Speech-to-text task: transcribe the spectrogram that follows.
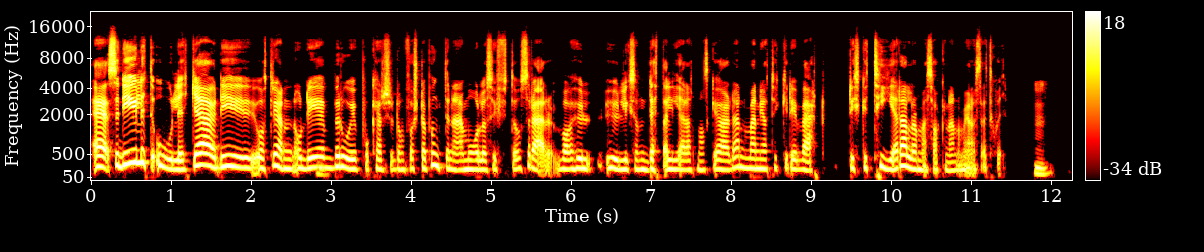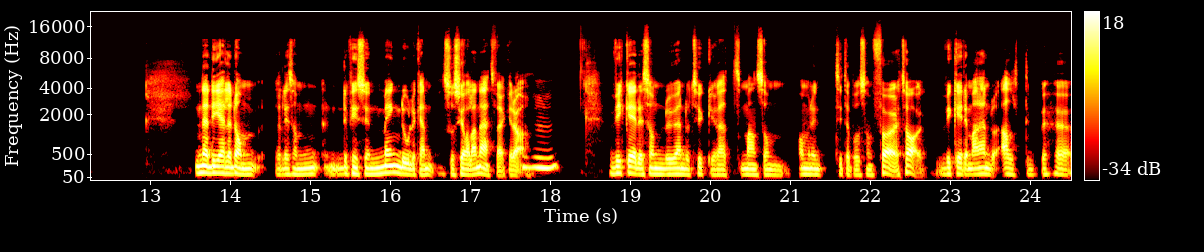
Eh, så det är ju lite olika, det är ju, återigen, och det mm. beror ju på kanske de första punkterna, mål och syfte och sådär, hur, hur liksom detaljerat man ska göra den. Men jag tycker det är värt att diskutera alla de här sakerna när man gör en strategi. Mm. När det gäller de, liksom, det finns ju en mängd olika sociala nätverk idag. Mm. Vilka är det som du ändå tycker att man som, om man tittar på som företag, vilka är det man ändå alltid behöv,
